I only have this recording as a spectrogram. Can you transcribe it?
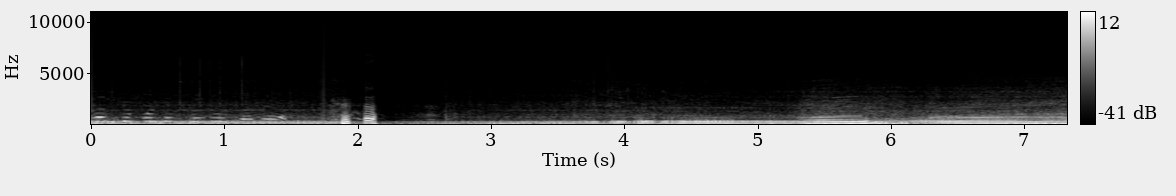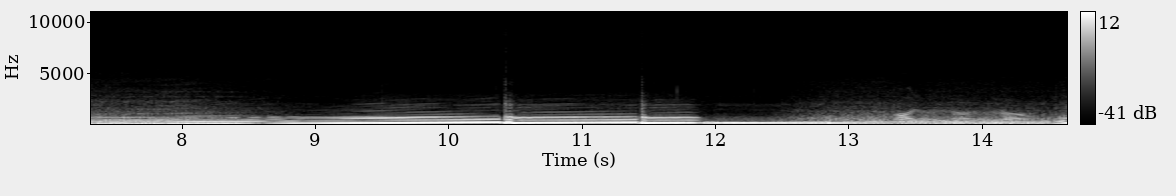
presque posé le genou, sa mère. Oh là là là là.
